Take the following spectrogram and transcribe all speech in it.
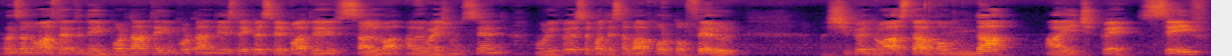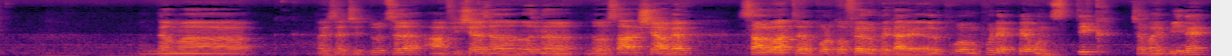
Însă nu asta e atât de importantă. Important este că se poate salva. Avem aici un send, un request, se poate salva portofelul și pentru asta vom da aici pe Save. Dăm uh, pe săgetuță, afișează în uh, dosar și avem salvat uh, portofelul pe care îl vom pune pe un stick, cel mai bine,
